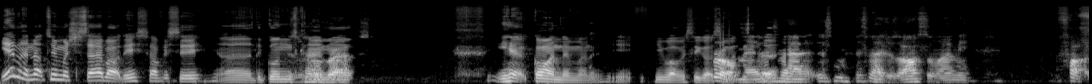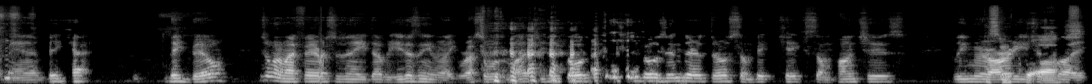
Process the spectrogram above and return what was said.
yeah, man, not too much to say about this. Obviously, uh, the guns There's came out. Yeah, go on then, man. You, you've obviously got Bro, man, this match, this, this match was awesome. I mean, fuck, man, Big Cat, Big Bill. He's one of my favorite wrestlers in AEW. He doesn't even like wrestle as much. He just goes, he goes in there, throws some big kicks, some punches. Lee Moriarty just like,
